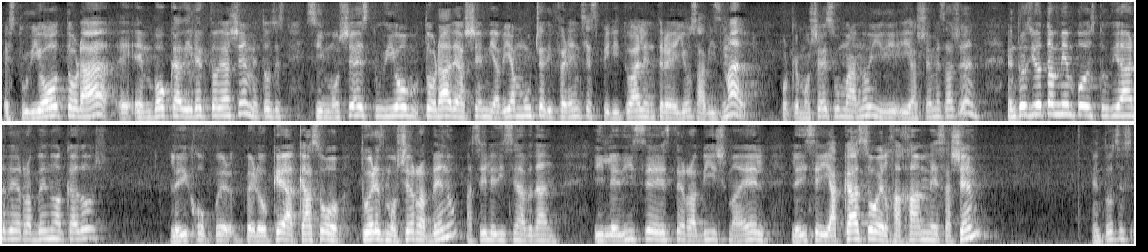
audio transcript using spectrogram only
estudió Torah eh, en boca directo de Hashem. Entonces, si Moshe estudió Torah de Hashem y había mucha diferencia espiritual entre ellos, abismal porque Moshe es humano y, Hashem es Hashem. Entonces yo también puedo estudiar de Rabbenu Akadosh. Le dijo, ¿pero, qué? ¿Acaso tú eres Moshe Rabbenu? Así le dice Abdán. Y le dice este Rabbi Ishmael, le dice, ¿y acaso el Jajam es Hashem? Entonces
